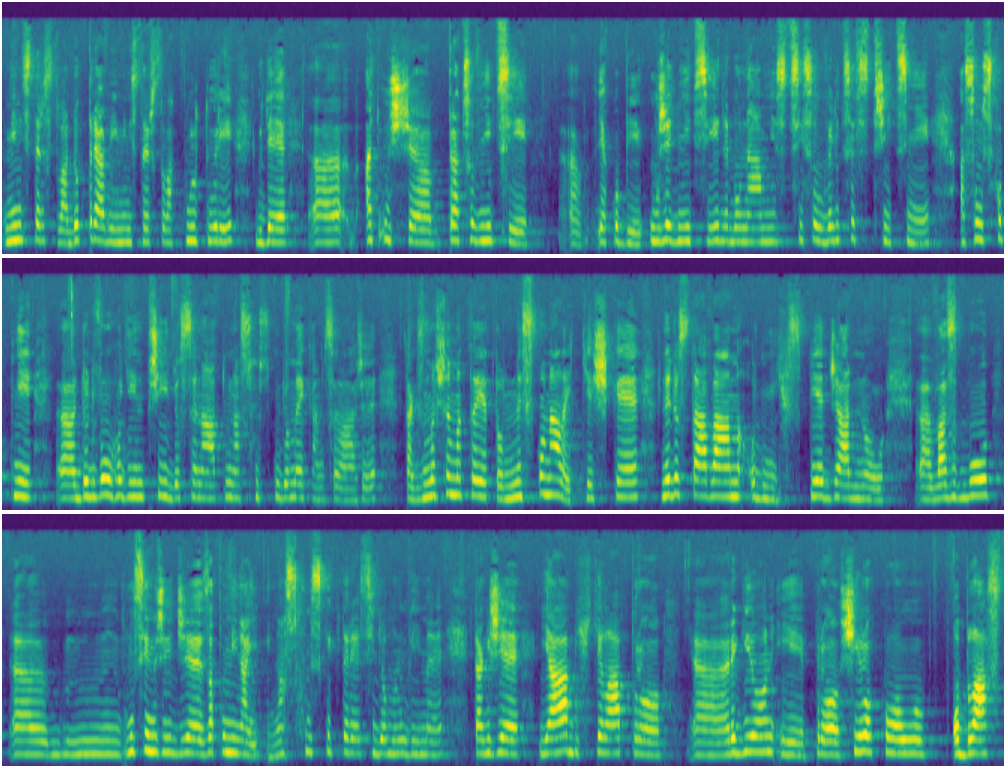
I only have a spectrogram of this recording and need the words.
ministerstva dopravy, ministerstva kultury, kde eh, ať už eh, pracovníci eh, jakoby úředníci nebo náměstci jsou velice vstřícní a jsou schopni do dvou hodin přijít do Senátu na schůzku do mé kanceláře, tak z MŠMT je to neskonale těžké, nedostávám od nich zpět žádnou eh, vazbu. Eh, musím říct, že zapomínají i na schůzky, které si domluvíme, takže já bych chtěla pro eh, region i pro širokou oblast,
